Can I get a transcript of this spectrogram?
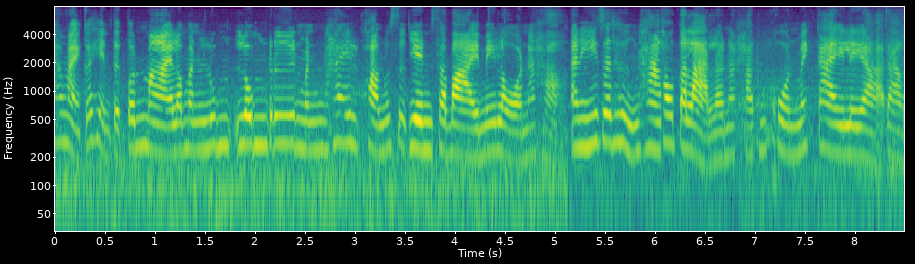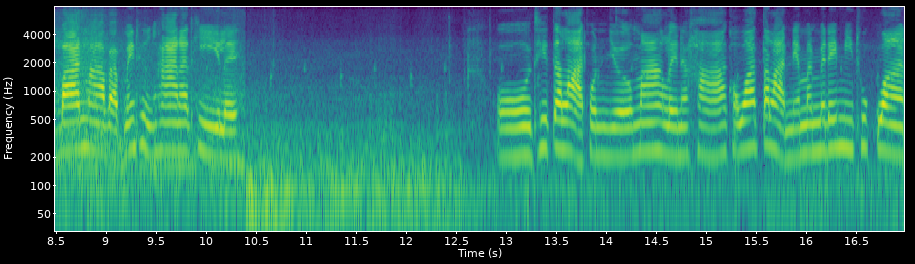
ทางไหนก็เห็นแต่ต้นไม้แล้วมันลุ่มลมรื่นมันให้ความรู้สึกเย็นสบายไม่ร้อนนะคะ อันนี้จะถึงทางเข้าตลาดแล้วนะคะ ทุกคนไม่ไกลเลยอะจากบ้านมาแบบไม่ถึง 5 นาทีเลยโอ้ที่ตลาดคนเยอะมากเลยนะคะ เพราะว่าตลาดเนี้ยมันไม่ได้มีทุกวัน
